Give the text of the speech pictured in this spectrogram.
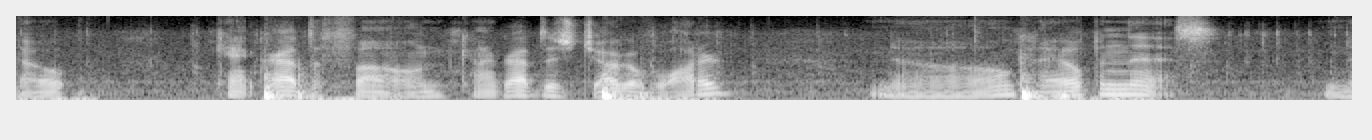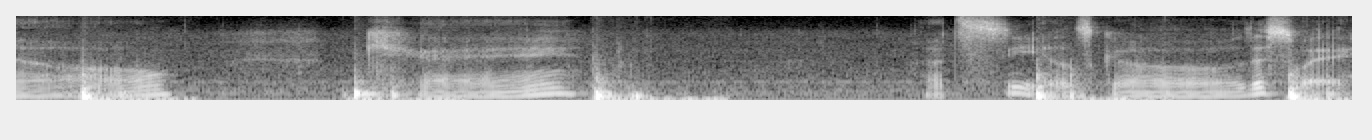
Nope. Can't grab the phone. Can I grab this jug of water? No. Can I open this? No. Okay. Let's see. Let's go this way.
